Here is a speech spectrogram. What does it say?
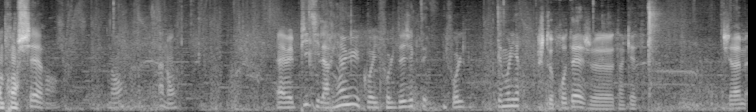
On prend cher. hein. Non? Ah non. Eh, mais Pete, il a rien eu quoi, il faut le déjecter, il faut le démolir. Je te protège, euh, t'inquiète. Jérém,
